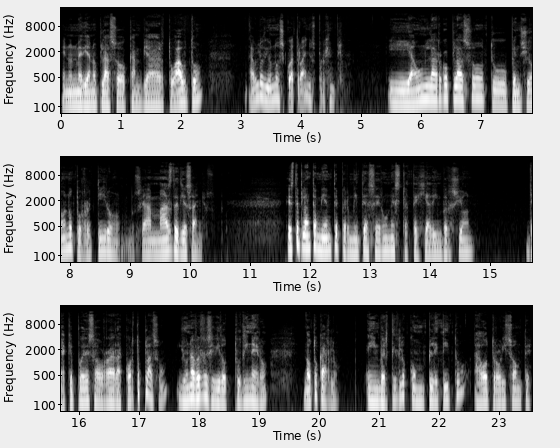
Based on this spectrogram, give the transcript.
en un mediano plazo cambiar tu auto. Hablo de unos cuatro años, por ejemplo y a un largo plazo tu pensión o tu retiro, o sea, más de 10 años. Este plan también te permite hacer una estrategia de inversión, ya que puedes ahorrar a corto plazo y una vez recibido tu dinero, no tocarlo e invertirlo completito a otro horizonte,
